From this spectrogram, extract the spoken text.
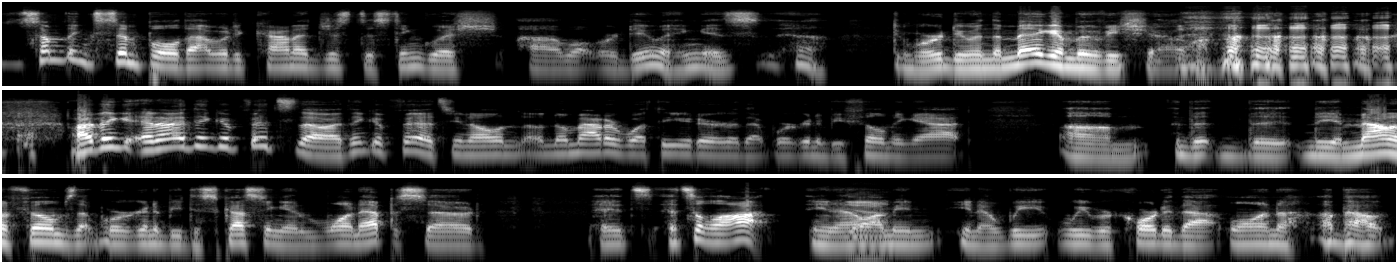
something simple that would kind of just distinguish uh, what we're doing is yeah, we're doing the mega movie show. I think, and I think it fits though. I think it fits. You know, no, no matter what theater that we're going to be filming at, um, the the the amount of films that we're going to be discussing in one episode, it's it's a lot. You know, Yeah. I mean, you know, we we recorded that one about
